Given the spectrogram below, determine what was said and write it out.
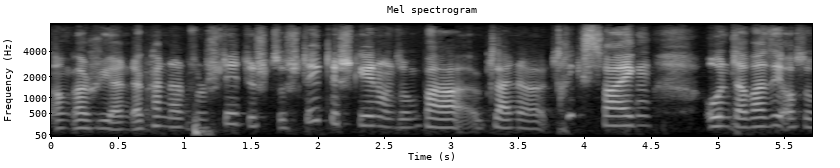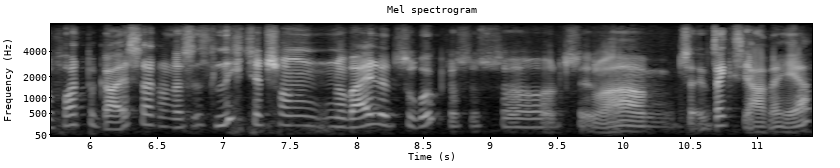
engagieren? Der kann dann von Städtisch zu Städtisch gehen und so ein paar kleine Tricks zeigen und da war sie auch sofort begeistert und das ist, liegt jetzt schon eine Weile zurück, das ist äh, sechs Jahre her.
